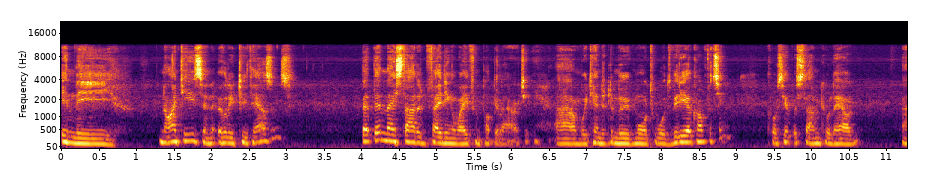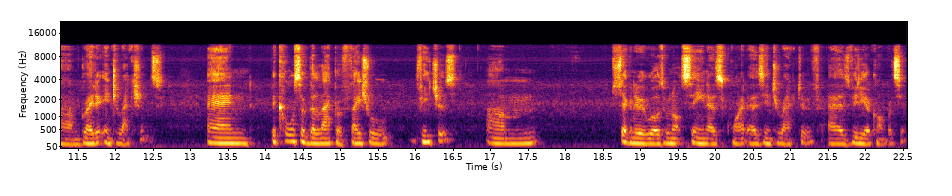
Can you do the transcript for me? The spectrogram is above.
in the 90s and early 2000s. But then they started fading away from popularity. Um, we tended to move more towards video conferencing. Of course, it was starting to allow um, greater interactions And because of the lack of facial features, um, secondary worlds were not seen as quite as interactive as video conferencing.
